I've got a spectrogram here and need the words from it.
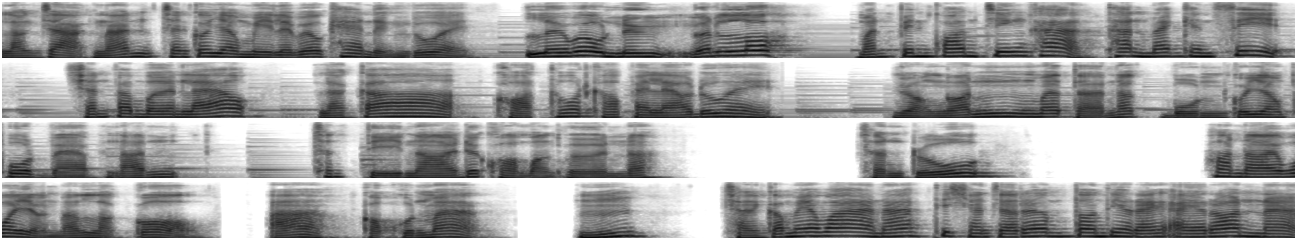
หลังจากนั้นฉันก็ยังมีเลเวลแค่หนึ่งด้วย เลเวลหนึ่งเงินเหรอมันเป็นความจริงค่ะ ท่านแมคเคนซี่ ฉันประเมินแล้ว แล้วก็ขอโทษเขาไปแล้วด้วย อย่างนั้นแม้แต่นักบุญก็ยังพูดแบบนั้น ฉันตีนายด้วยความบังเอิญนะ ฉันรู้ ถ้านายว่าอย่างนั้นล่ะก็ อ่าขอบคุณมากหืม ฉันก็ไม่ว่านะ ที่ฉันจะเริ่มต้นที่แรงไอรอนน่ะ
